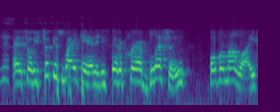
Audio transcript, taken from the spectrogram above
And so he took his right hand and he said a prayer of blessing over my life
